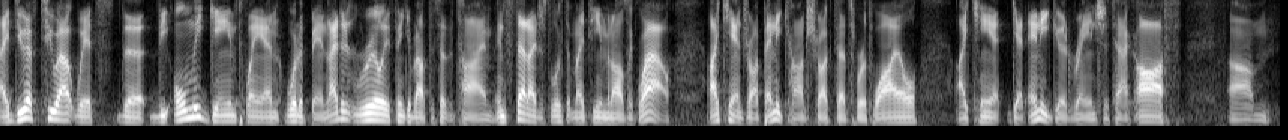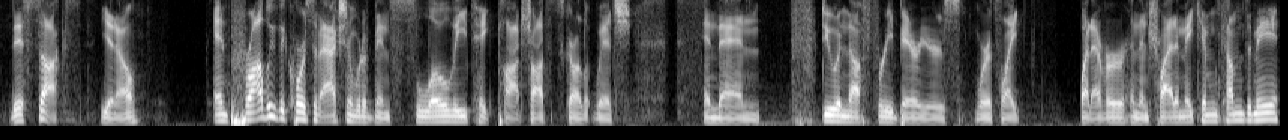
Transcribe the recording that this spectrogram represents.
I do have two outwits. The the only game plan would have been, and I didn't really think about this at the time. Instead, I just looked at my team and I was like, wow, I can't drop any construct that's worthwhile. I can't get any good ranged attack off. Um, this sucks, you know? And probably the course of action would have been slowly take pot shots at Scarlet Witch and then f- do enough free barriers where it's like whatever and then try to make him come to me.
